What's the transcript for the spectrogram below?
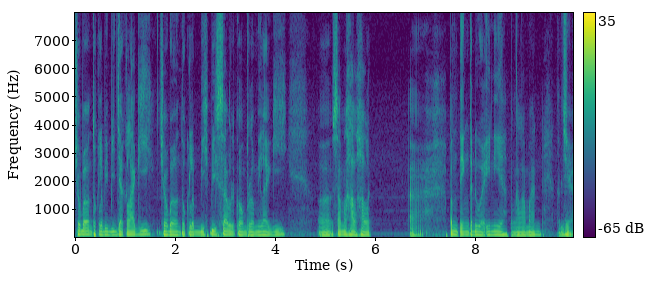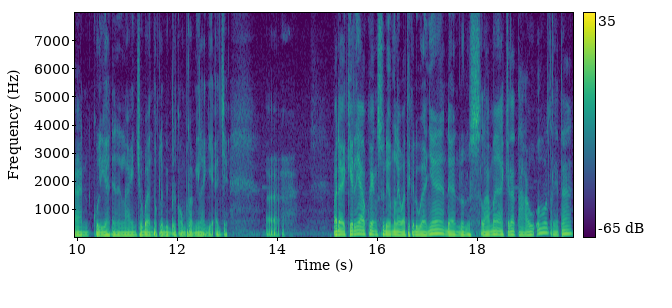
coba untuk lebih bijak lagi coba untuk lebih bisa berkompromi lagi uh, sama hal-hal uh, penting kedua ini ya pengalaman kerjaan kuliah dan lain-lain. Coba untuk lebih berkompromi lagi aja. Uh, pada akhirnya aku yang sudah melewati keduanya dan lulus selama akhirnya tahu oh ternyata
